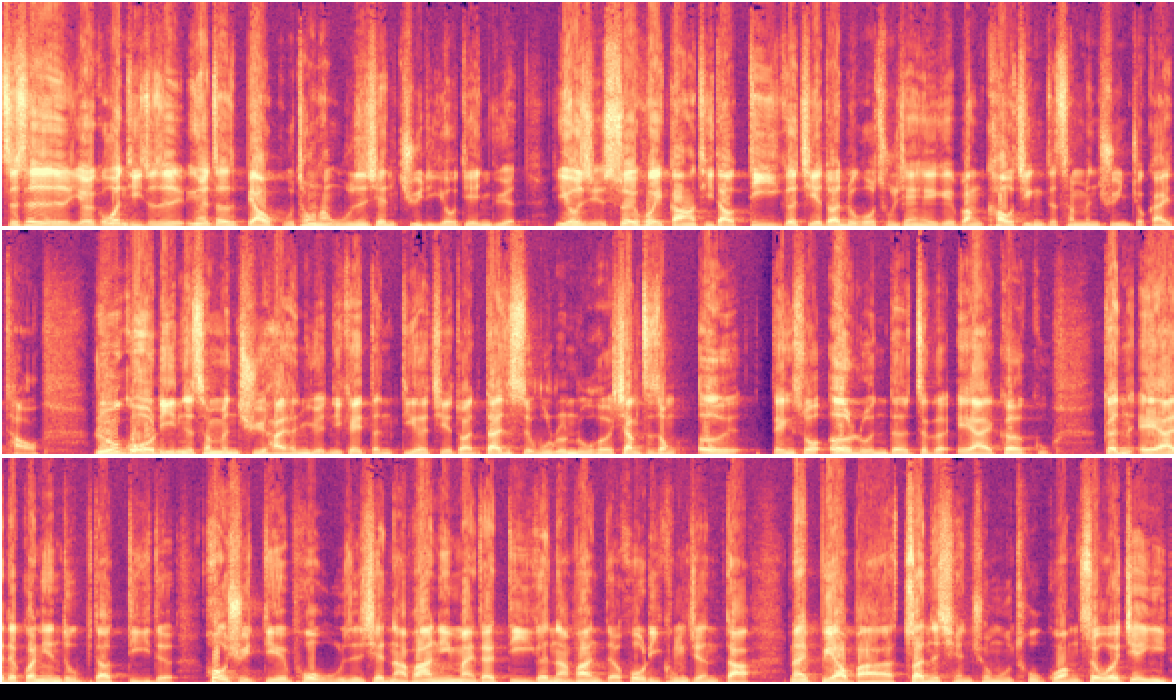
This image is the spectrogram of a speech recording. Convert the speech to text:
只是有一个问题，就是因为这是标股，通常五日线距离有点远，尤其所以会刚刚提到第一个阶段，如果出现黑 K 棒靠近你的成本区，你就该逃；如果离你的成本区还很远，你可以等第二阶段。但是无论如何，像这种二等于说二轮的这个 AI 个股。跟 AI 的关联度比较低的，后续跌破五日线，哪怕你买在第一根，哪怕你的获利空间很大，那也不要把赚的钱全部吐光。所以我会建议，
